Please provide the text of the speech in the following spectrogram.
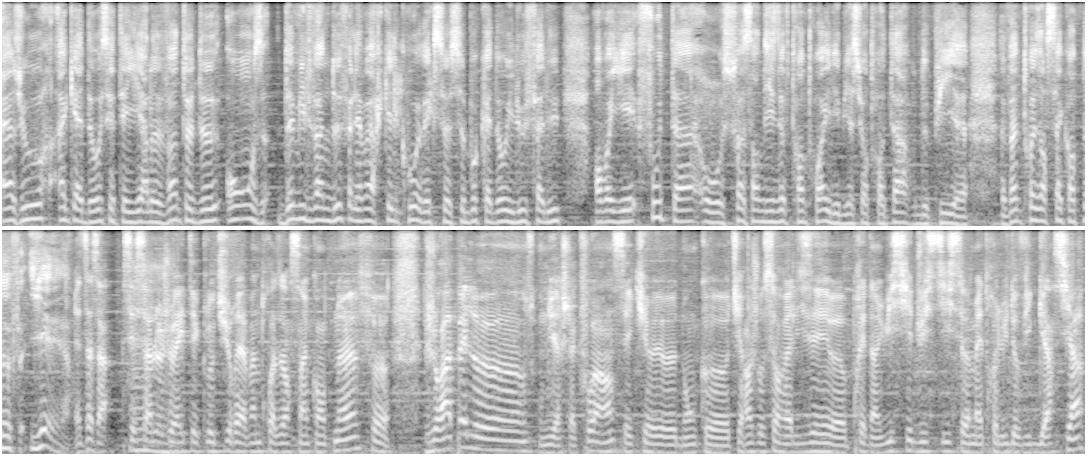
Un jour, un cadeau, c'était hier le 22 11 2022. Fallait marquer le coup avec ce, beau cadeau? Il lui fallu envoyer foot hein, au 79 33. Il est bien sûr trop tard depuis euh, 23h59 hier. Et ça, c'est ça, le jeu a été clôturé à 23h59. Euh, Je rappelle euh, ce qu'on dit à chaque fois, hein, c'est que euh, donc euh, tirage au sort réalisé euh, près d'un huissier de justice, euh, maître Ludovic Garcia.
